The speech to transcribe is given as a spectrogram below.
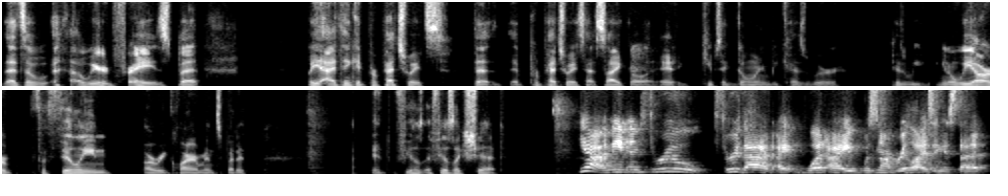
that's a, a weird phrase but but yeah i think it perpetuates the it perpetuates that cycle it keeps it going because we're because we you know we are fulfilling our requirements but it it feels it feels like shit yeah i mean and through through that i what i was not realizing is that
